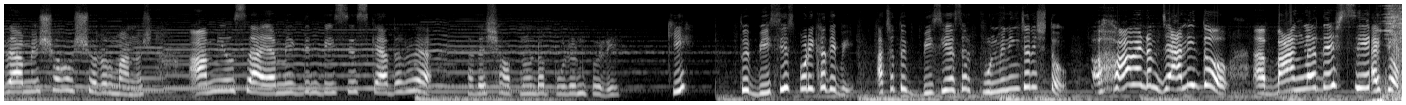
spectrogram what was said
গ্রামের সহজ সরল মানুষ। আমিও চাই আমি একদিন বিসিএস ক্যাডার হয়ে তাদের স্বপ্নটা পূরণ করি। কি? তুই বিসিএস পরীক্ষা দিবি? আচ্ছা তুই বিসিএস এর ফুল মিনিং জানিস তো? হ্যাঁ ম্যাডাম জানি তো। বাংলাদেশ চুপ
